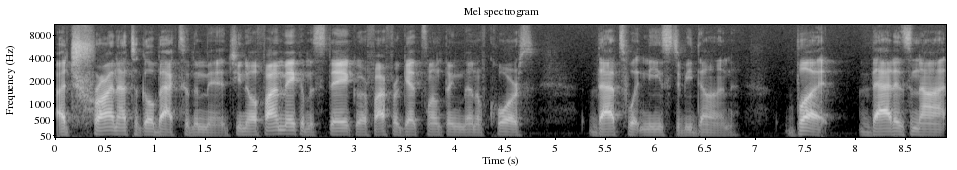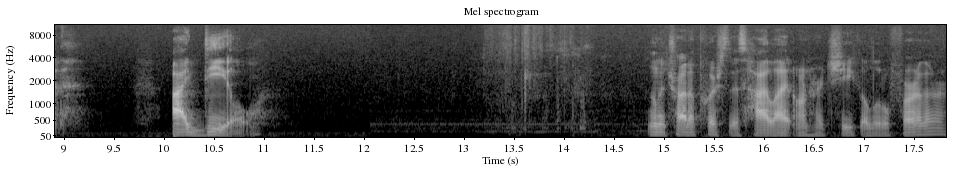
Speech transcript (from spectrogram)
I try not to go back to the mids. You know, if I make a mistake or if I forget something, then of course, that's what needs to be done. But that is not ideal. I'm gonna try to push this highlight on her cheek a little further.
